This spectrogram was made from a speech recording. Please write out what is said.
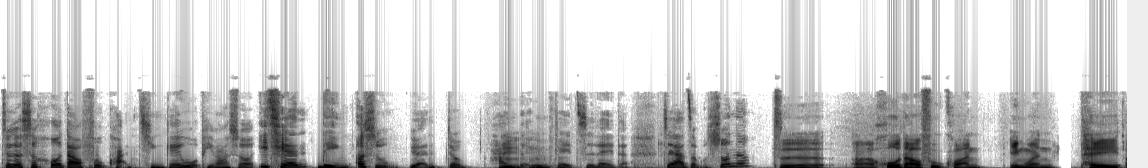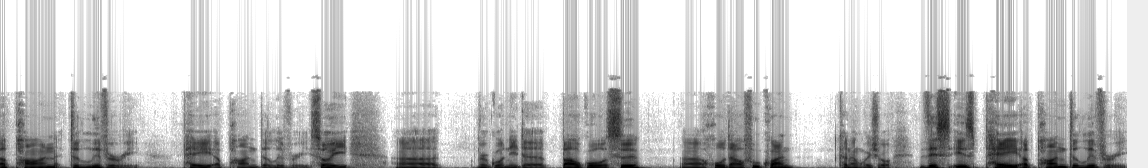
这个是货到付款，请给我，比方说一千零二十五元，就含你的运费之类的。”这要怎么说呢？这呃，货到付款，英文 pay upon delivery，pay upon delivery。所以呃，如果你的包裹是呃，货到付款可能会说，This is pay upon delivery，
